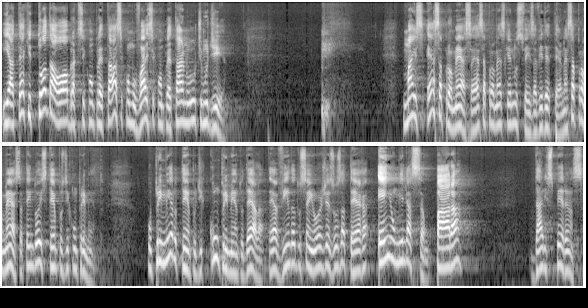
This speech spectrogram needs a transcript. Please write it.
e até que toda a obra se completasse como vai se completar no último dia. Mas essa promessa, essa é a promessa que ele nos fez, a vida eterna. Essa promessa tem dois tempos de cumprimento. O primeiro tempo de cumprimento dela é a vinda do Senhor Jesus à terra em humilhação, para dar esperança.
